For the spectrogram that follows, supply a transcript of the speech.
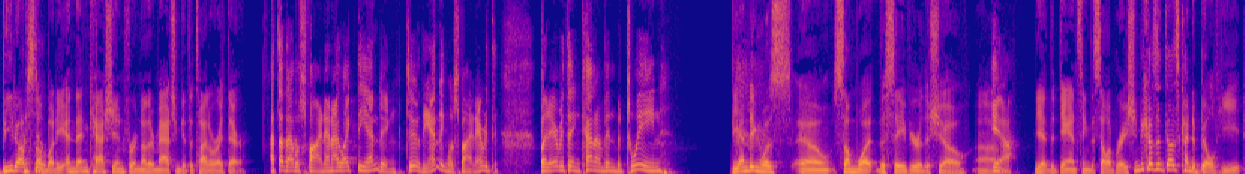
beat up And still- somebody, and then cash in for another match and get the title right there. I thought that was fine, and I liked the ending too. The ending was fine, everything, but everything kind of in between. The ending was you know, somewhat the savior of the show. Um, Yeah. You had the dancing, the celebration, because it does kind of build heat.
